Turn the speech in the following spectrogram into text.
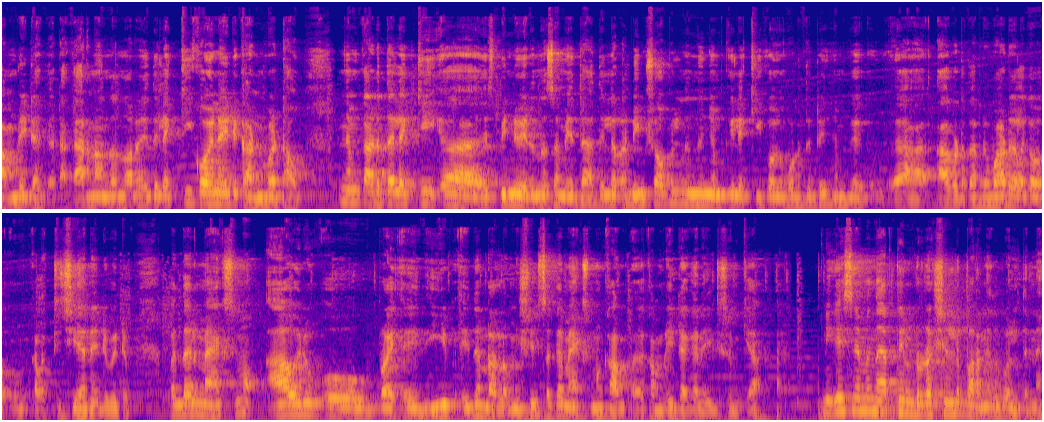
കംപ്ലീറ്റ് ആക്കുക കേട്ടോ. കാരണം എന്താണെന്ന് പറഞ്ഞാൽ ഇത് ലക്കി കോയിനായിട്ട് കൺവേർട്ട് ആവും. നമുക്ക് അടുത്ത ലക്കി സ്പിന്ന് വരുന്ന സമയത്ത് അതിൽ റെഡീം ഷോപ്പിൽ നിന്ന് നമുക്ക് ലക്കി കോയിൻ കൊടുത്തിട്ട് നമുക്ക് അവിടുത്തെ റിവാർഡുകളൊക്കെ കളക്ട് ചെയ്യാനായിട്ട് പറ്റും. അപ്പോൾ എന്തായാലും മാക്സിമം ആ ഒരു ഈ ഇതുണ്ടല്ലോ. മിഷൻസ് ഒക്കെ മാക്സിമം കംപ്ലീറ്റ് ആക്കാനായിട്ട് ശ്രമിക്കുക. നികേഷ് നമ്മൾ നേരത്തെ ഇൻട്രൊഡക്ഷനിൽ പറഞ്ഞതുപോലെ തന്നെ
